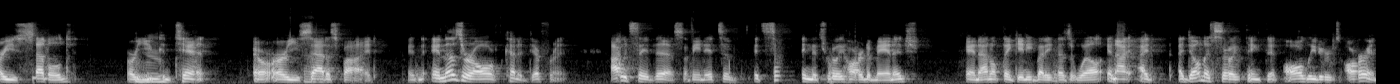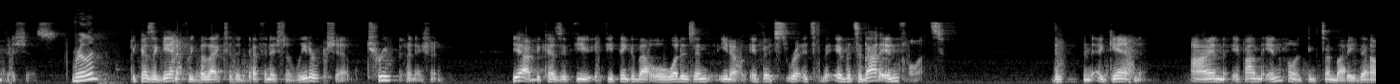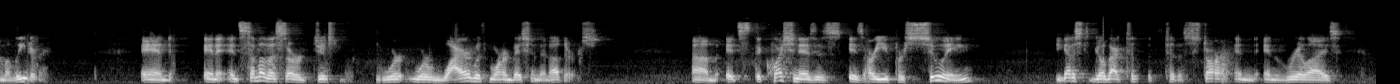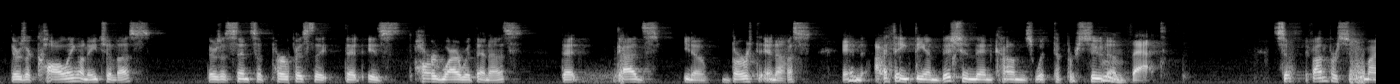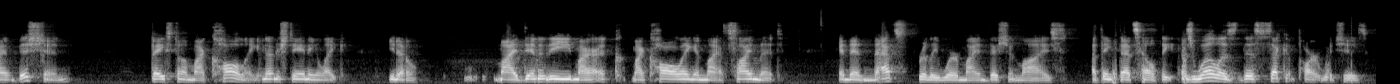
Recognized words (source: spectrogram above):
are you settled, are mm-hmm. you content, or are you satisfied? And and those are all kind of different. I would say this. I mean, it's a it's something that's really hard to manage, and I don't think anybody does it well. And I I, I don't necessarily think that all leaders are ambitious. Really? Because again, if we go back to the definition of leadership, true definition, yeah. Because if you if you think about well, what is in you know if it's, it's if it's about influence, then again, I'm if I'm influencing somebody, then I'm a leader. And and and some of us are just we're we're wired with more ambition than others. Um, it's the question is is is are you pursuing? You got to go back to to the start and and realize there's a calling on each of us. There's a sense of purpose that that is hardwired within us that God's you know birth in us. And I think the ambition then comes with the pursuit hmm. of that. So if I'm pursuing my ambition based on my calling and understanding, like, you know, my identity, my my calling, and my assignment, and then that's really where my ambition lies. I think that's healthy, as well as this second part, which is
